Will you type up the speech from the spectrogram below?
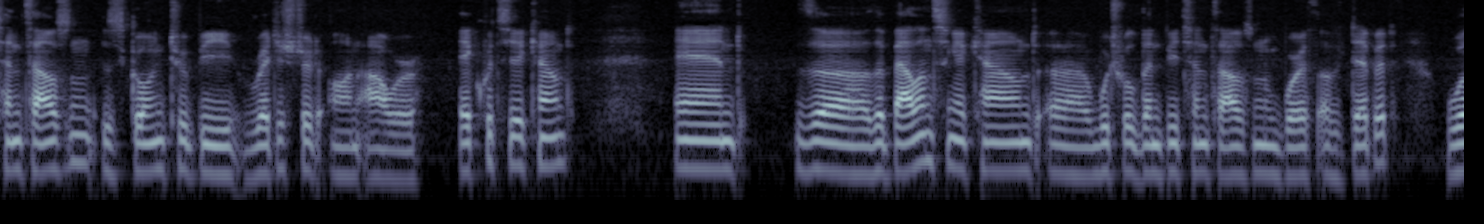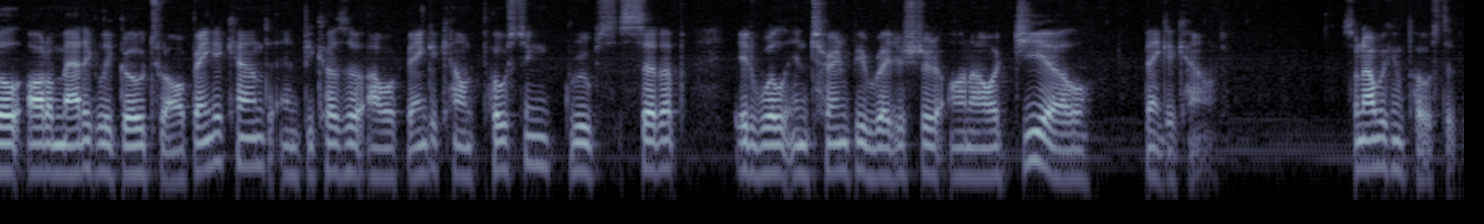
10,000 is going to be registered on our equity account and the, the balancing account, uh, which will then be 10,000 worth of debit, will automatically go to our bank account and because of our bank account posting groups setup, it will in turn be registered on our GL bank account. So now we can post it.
